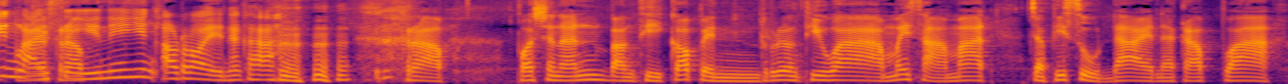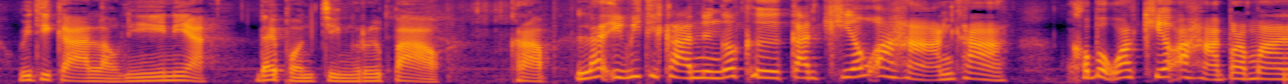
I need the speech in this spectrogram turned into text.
ยิ่งหลายนะครับสีนี่ยิ่งอร่อยนะคะ ครับ เพราะฉะนั้นบางทีก็เป็นเรื่องที่ว่าไม่สามารถจะพิสูจน์ได้นะครับว่าวิธีการเหล่านี้เนี่ยได้ผลจริงหรือเปล่าครับ และอีกวิธีการหนึ่งก็คือการเคี้ยวอาหารค่ะ เขาบอกว่าเคี้ยวอาหารประมาณ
